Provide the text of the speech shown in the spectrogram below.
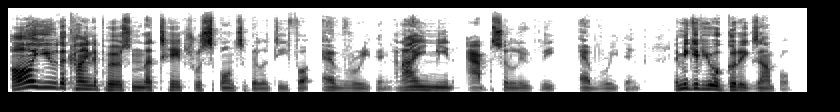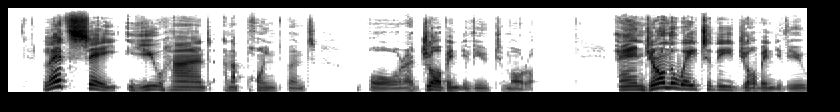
Are you the kind of person that takes responsibility for everything? And I mean absolutely everything. Let me give you a good example. Let's say you had an appointment or a job interview tomorrow, and you're on the way to the job interview,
